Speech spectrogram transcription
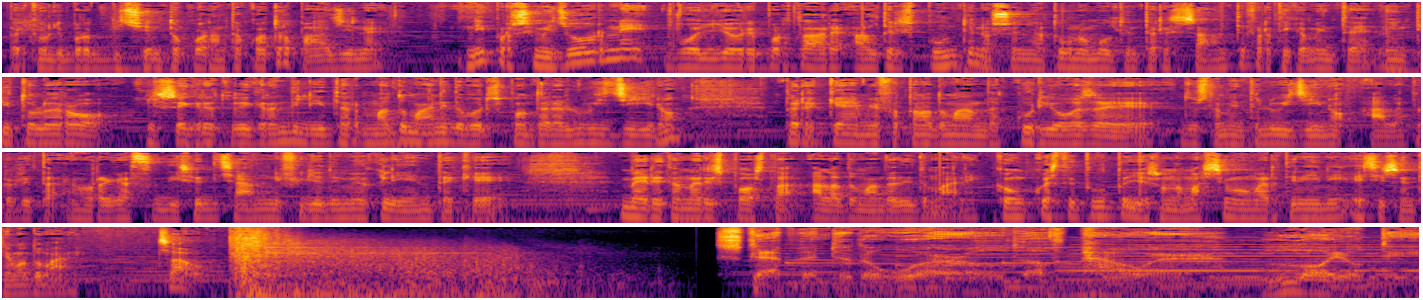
perché è un libro di 144 pagine. Nei prossimi giorni voglio riportare altri spunti, ne ho segnato uno molto interessante, praticamente lo intitolerò Il segreto dei grandi leader, ma domani devo rispondere a Luigino, perché mi ha fatto una domanda curiosa e giustamente Luigino ha la priorità, è un ragazzo di 16 anni, figlio del mio cliente, che merita una risposta alla domanda di domani. Con questo è tutto, io sono Massimo Martinini e ci sentiamo domani. Ciao! Step into the world of power, loyalty,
